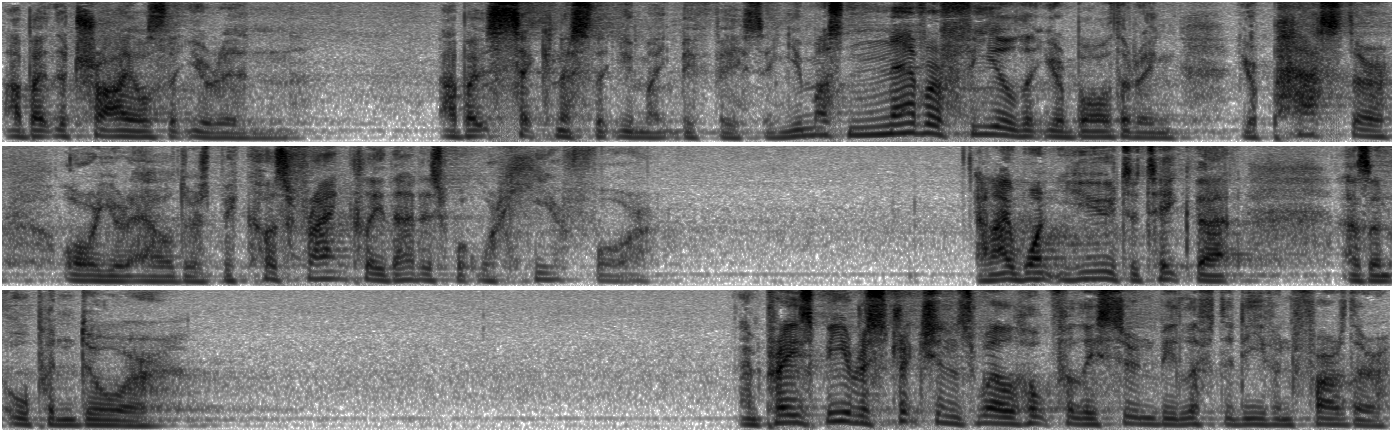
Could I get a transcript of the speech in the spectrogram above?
about the trials that you're in, about sickness that you might be facing. You must never feel that you're bothering your pastor or your elders because, frankly, that is what we're here for. And I want you to take that as an open door and praise be, restrictions will hopefully soon be lifted even further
